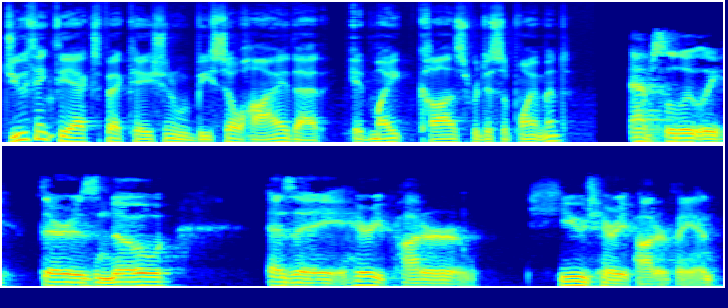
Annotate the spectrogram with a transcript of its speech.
do you think the expectation would be so high that it might cause for disappointment? Absolutely. There is no, as a Harry Potter, huge Harry Potter fan,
